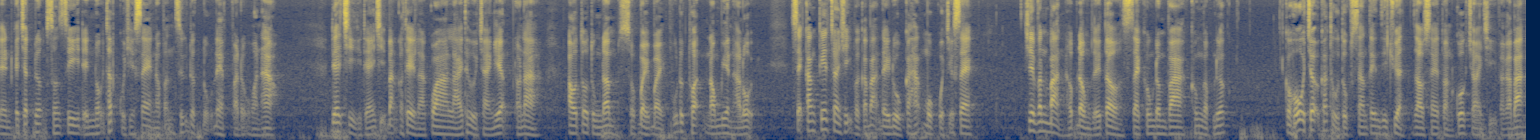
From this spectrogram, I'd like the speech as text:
nên cái chất lượng sơn si đến nội thất của chiếc xe nó vẫn giữ được độ đẹp và độ hoàn hảo. Địa chỉ để anh chị bạn có thể là qua lái thử trải nghiệm đó là Auto Tùng Lâm số 77 Vũ Đức Thuận, Long Biên, Hà Nội sẽ cam kết cho anh chị và các bạn đầy đủ các hạng mục của chiếc xe. Trên văn bản hợp đồng giấy tờ, xe không đâm va, không ngập nước. Có hỗ trợ các thủ tục sang tên di chuyển, giao xe toàn quốc cho anh chị và các bạn.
